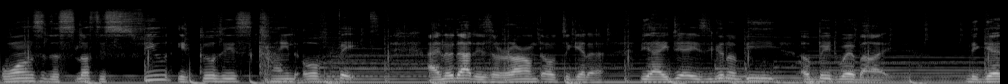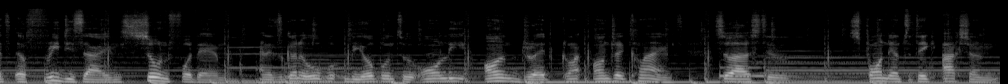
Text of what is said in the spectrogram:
once the slot is filled, it closes kind of bait. I know that is round up together. The idea is gonna be a bit whereby they get a free design shown for them and it's going to open, be open to only 100, 100 clients. So as to spawn them to take action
